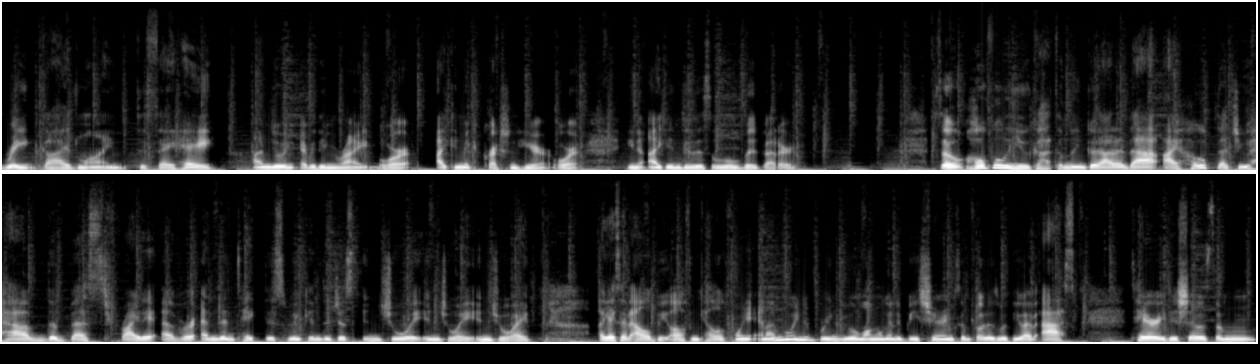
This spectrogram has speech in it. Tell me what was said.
great guideline to say, hey, I'm doing everything right, or I can make a correction here, or, you know, I can do this a little bit better. So, hopefully, you got something good out of that. I hope that you have the best Friday ever and then take this weekend to just enjoy, enjoy, enjoy. Like I said, I'll be off in California and I'm going to bring you along. I'm going to be sharing some photos with you. I've asked Terry to show some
